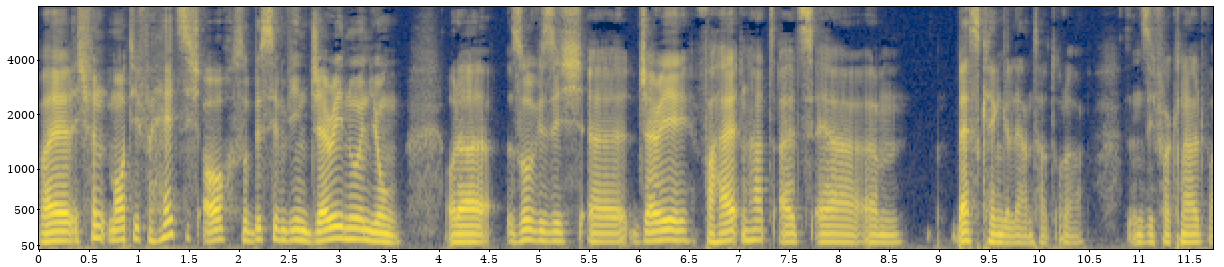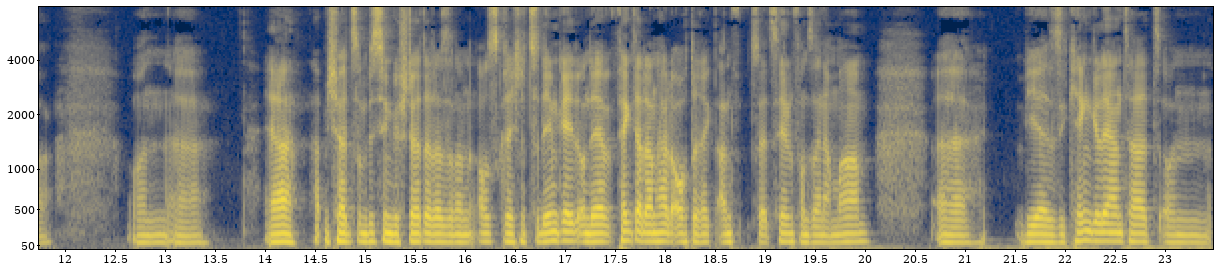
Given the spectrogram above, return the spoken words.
Weil ich finde, Morty verhält sich auch so ein bisschen wie ein Jerry, nur in jung. Oder so wie sich äh, Jerry verhalten hat, als er ähm, Bess kennengelernt hat oder in sie verknallt war. Und äh, ja, hat mich halt so ein bisschen gestört, dass er dann ausgerechnet zu dem geht und der fängt ja dann halt auch direkt an zu erzählen von seiner Mom, äh, wie er sie kennengelernt hat und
